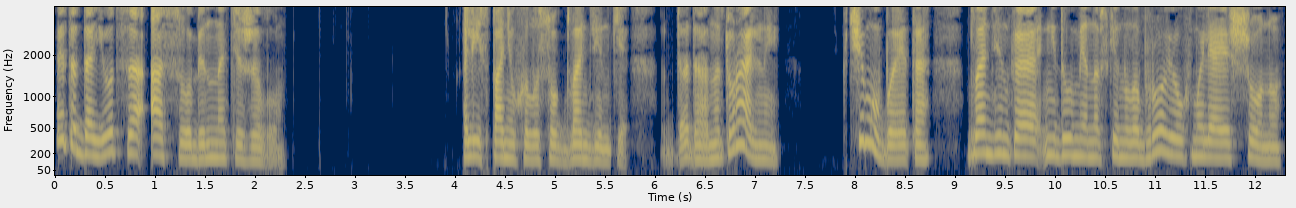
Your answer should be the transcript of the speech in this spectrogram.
это дается особенно тяжело. Лис понюхала сок блондинки. «Да-да, натуральный». «К чему бы это?» Блондинка недоуменно вскинула брови, ухмыляясь Шону.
